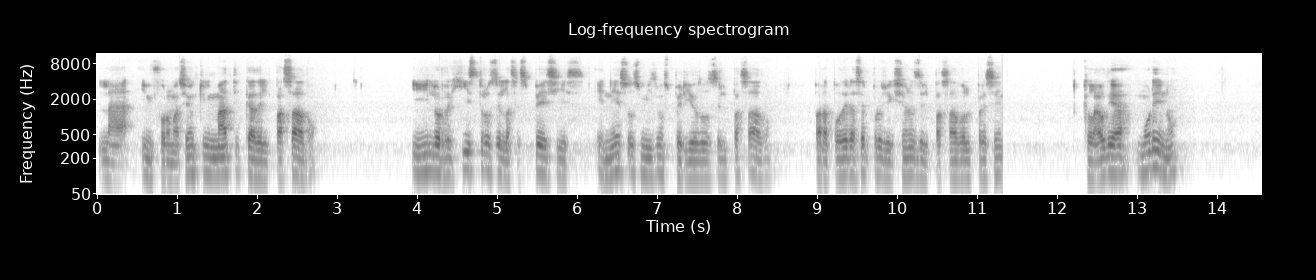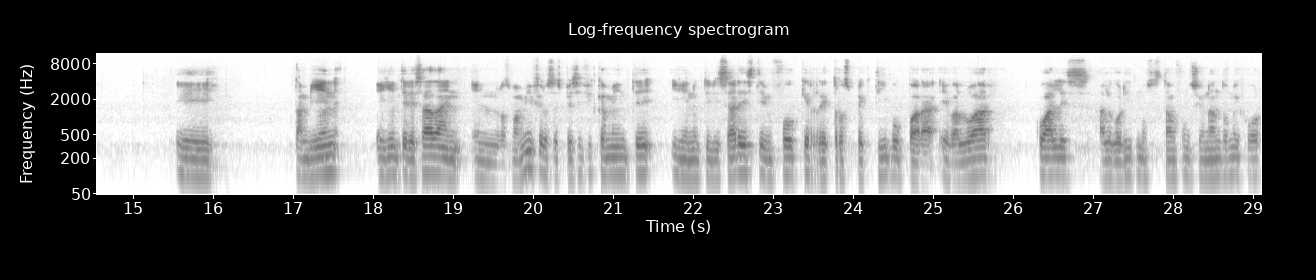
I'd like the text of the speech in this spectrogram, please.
la información climática del pasado y los registros de las especies en esos mismos periodos del pasado para poder hacer proyecciones del pasado al presente. Claudia Moreno, eh, también ella interesada en, en, los mamíferos específicamente y en utilizar este enfoque retrospectivo para evaluar cuáles algoritmos están funcionando mejor,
